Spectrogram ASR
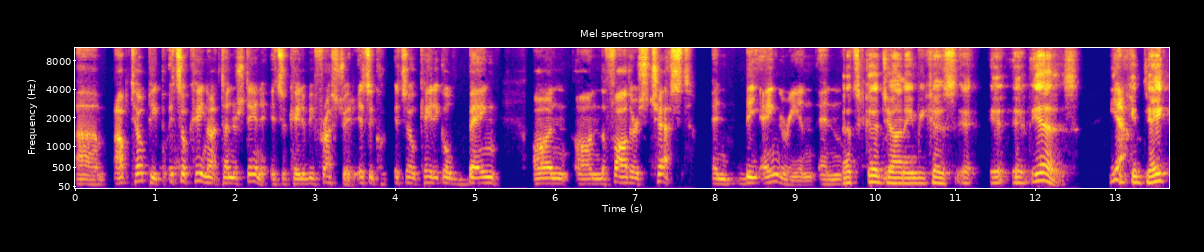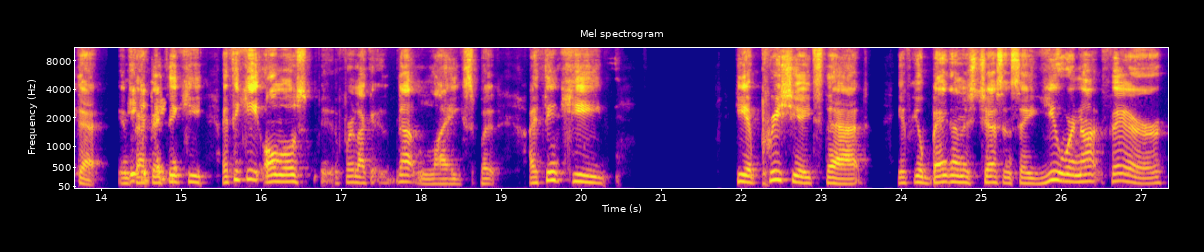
um, I'll tell people it's okay not to understand it. It's okay to be frustrated. It's a, it's okay to go bang on on the father's chest and be angry and and that's good, Johnny, because it it, it is. Yeah, he can take that. In he fact, I think it. he I think he almost for like not likes, but I think he he appreciates that if you'll bang on his chest and say you were not fair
